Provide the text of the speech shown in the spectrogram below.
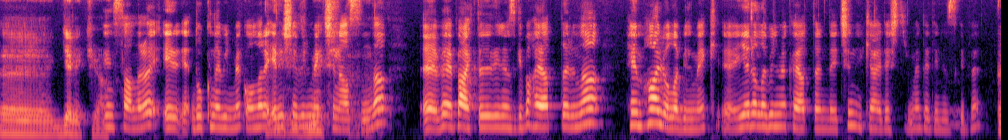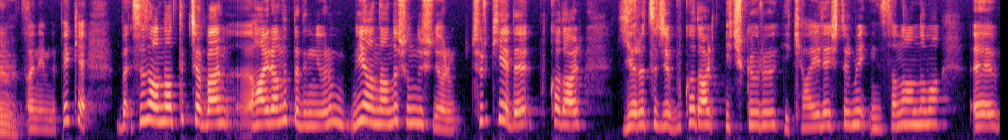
e, gerekiyor. İnsanlara er- dokunabilmek, onlara erişebilmek Bilmek. için aslında e, ve belki de dediğiniz gibi hayatlarına hemhal olabilmek, e, yer alabilmek hayatlarında için hikayeleştirme dediğiniz gibi Evet. önemli. Peki ben- siz anlattıkça ben e, hayranlıkla dinliyorum. Bir yandan da şunu düşünüyorum. Türkiye'de bu kadar yaratıcı, bu kadar içgörü, hikayeleştirme, insanı anlama e,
